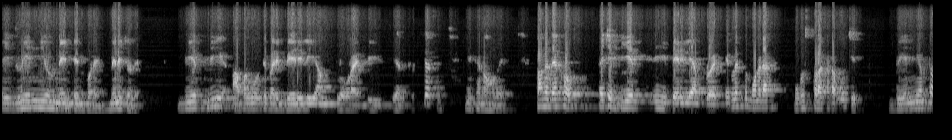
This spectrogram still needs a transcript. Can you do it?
এই দুইয়ের নিয়ম মেনটেন করে, মেনে চলে। বিএফ থ্রি আবার বলতে পারি বেরিলিয়াম ক্লোরাইড বিসিএল ঠিক আছে? মেশানো হবে। তাহলে দেখো, এই যে বিএফ থ্রি বেরিলিয়াম ক্লোরাইড এগুলো কিন্তু মনে রাখ, মুখস্থ রাখাটা উচিত। দুইয়ের নিয়মটা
